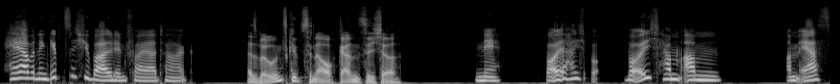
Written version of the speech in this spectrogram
Hä, aber den gibt's nicht überall, den Feiertag. Also bei uns gibt es den auch ganz sicher. Nee. Bei euch, bei euch haben am, am 1.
